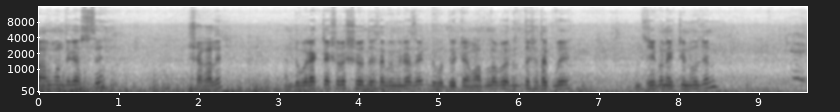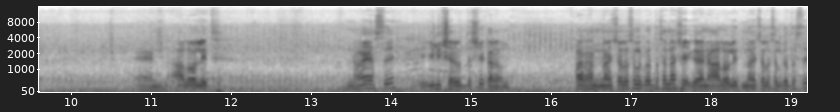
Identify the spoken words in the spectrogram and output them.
লালমন থেকে আসছে সকালে। দুপুর একটায় সুরেশ্বর উদ্দেশ্যে থাকবে মিরাজ এক দুপুর দুইটায় মতলবের উদ্দেশ্যে থাকবে যে কোনো একটি নৌযান। অ্যান্ড আলো আলিদ নয় আছে ইলিশার উদ্দেশ্যে, কারণ ফারহান নয় চলাচল করতেছে না, সেই কারণে আলো আলিদ নয় চলাচল করতেছে।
